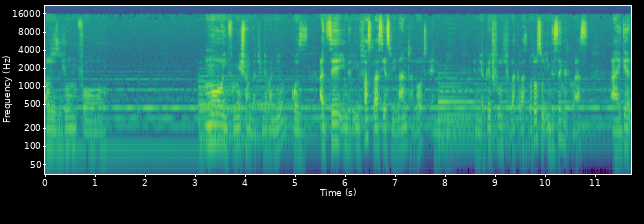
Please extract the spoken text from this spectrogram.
always room for more information that you never knew. Because I'd say in the, in the first class, yes, we learned a lot and we, and we are grateful for that class. But also in the second class, I, get,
